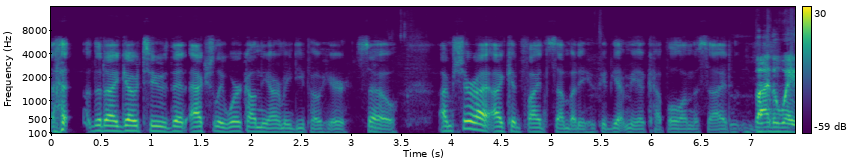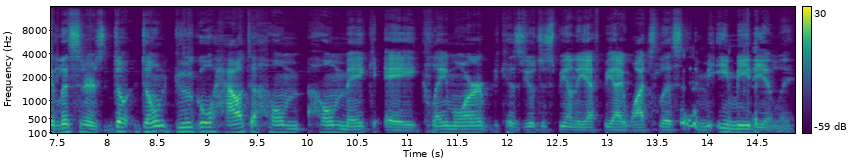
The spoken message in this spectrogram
that I go to that actually work on the army depot here. So I'm sure I, I could find somebody who could get me a couple on the side. By the way, listeners, don't don't Google how to home home make a claymore because you'll just be on the FBI watch list Im- immediately.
